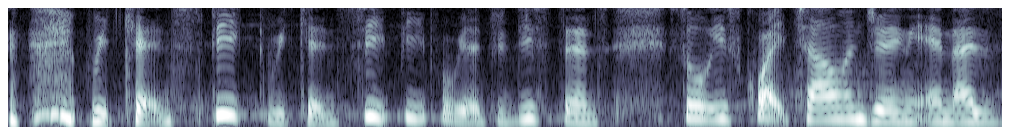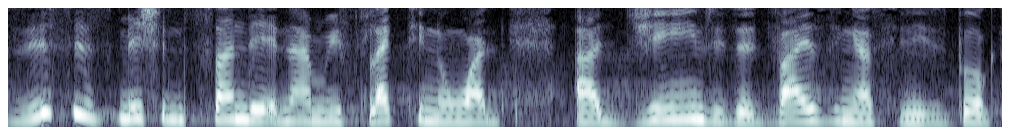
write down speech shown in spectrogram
we can't speak, we can't see people, we have to distance. So it's quite challenging. And as this is Mission Sunday, and I'm reflecting on what uh, James is advising us in his book,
